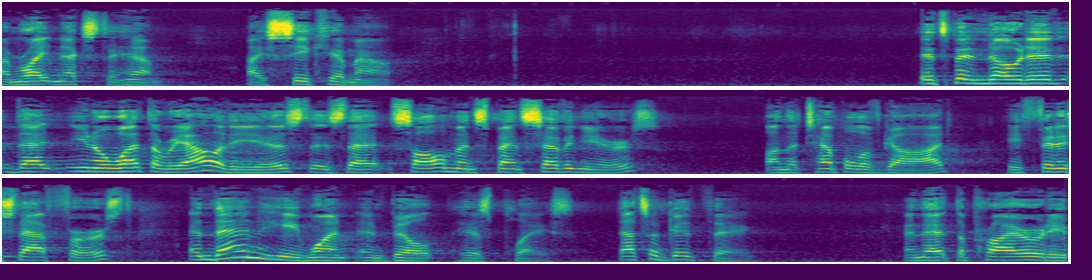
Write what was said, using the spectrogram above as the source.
I'm right next to him. I seek him out. It's been noted that, you know what, the reality is, is that Solomon spent seven years on the temple of God. He finished that first, and then he went and built his place. That's a good thing. And that the priority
